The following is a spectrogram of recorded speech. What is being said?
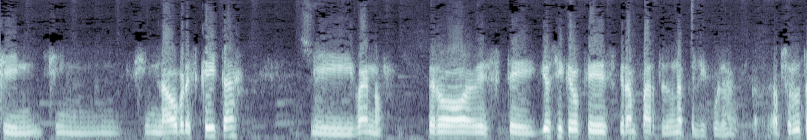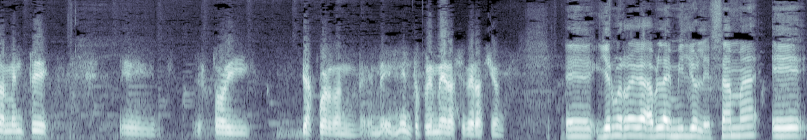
sin, sin, sin la obra escrita y bueno, pero este yo sí creo que es gran parte de una película. Absolutamente eh, estoy de acuerdo en tu primera aseveración. Eh, Guillermo habla Emilio Lezama. Eh,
